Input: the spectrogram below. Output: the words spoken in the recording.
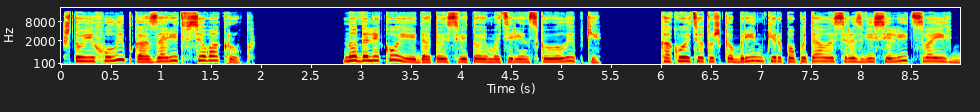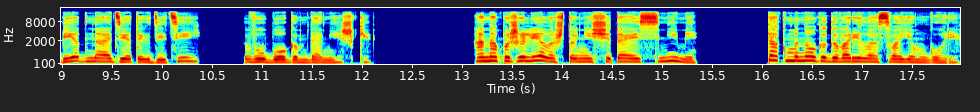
что их улыбка озарит все вокруг. Но далеко ей до той святой материнской улыбки, какой тетушка Бринкер попыталась развеселить своих бедно одетых детей в убогом домишке. Она пожалела, что, не считаясь с ними, так много говорила о своем горе.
